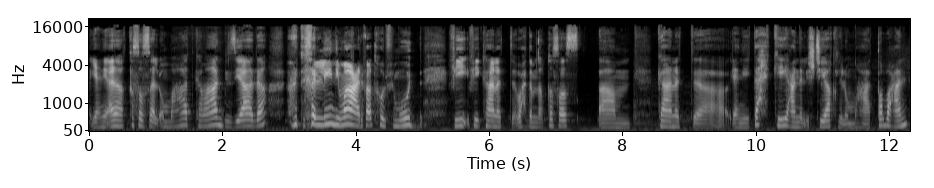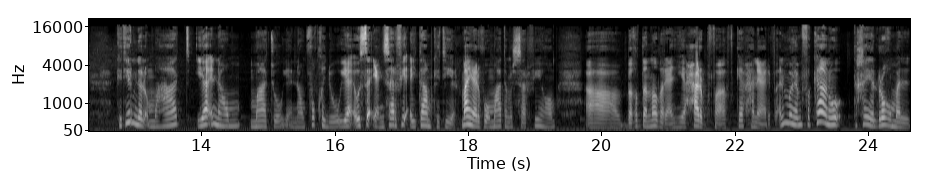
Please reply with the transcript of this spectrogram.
يعني أنا قصص الأمهات كمان بزيادة تخليني ما أعرف أدخل في مود في في كانت واحدة من القصص كانت يعني تحكي عن الاشتياق للأمهات طبعا كثير من الأمهات يا إنهم ماتوا يا إنهم فقدوا يا يعني صار في أيتام كثير ما يعرفوا أمهاتهم إيش صار فيهم آه بغض النظر يعني هي حرب فكيف حنعرف المهم فكانوا تخيل رغم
